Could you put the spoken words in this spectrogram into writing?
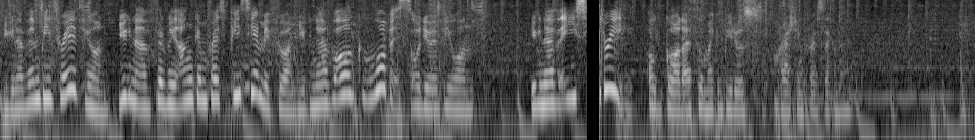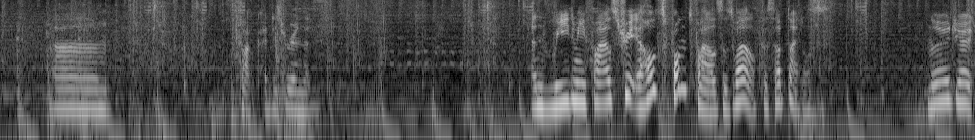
You can have MP3 if you want. You can have flipping uncompressed PCM if you want. You can have OGG Vorbis audio if you want. You can have AC3. Oh god, I thought my computer was crashing for a second there. Um, fuck, I just ruined it. And README files tree. It holds font files as well for subtitles. No joke.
